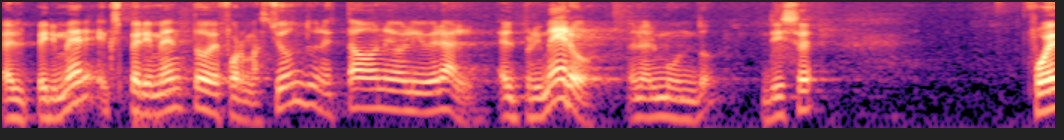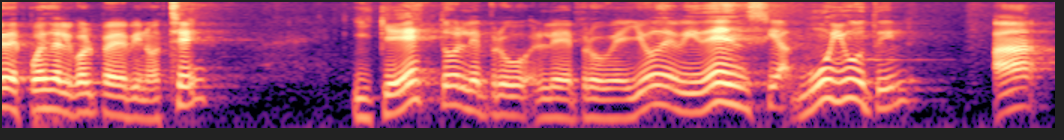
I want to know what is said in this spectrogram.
el primer experimento de formación de un Estado neoliberal, el primero en el mundo, dice, fue después del golpe de Pinochet y que esto le, le proveyó de evidencia muy útil a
